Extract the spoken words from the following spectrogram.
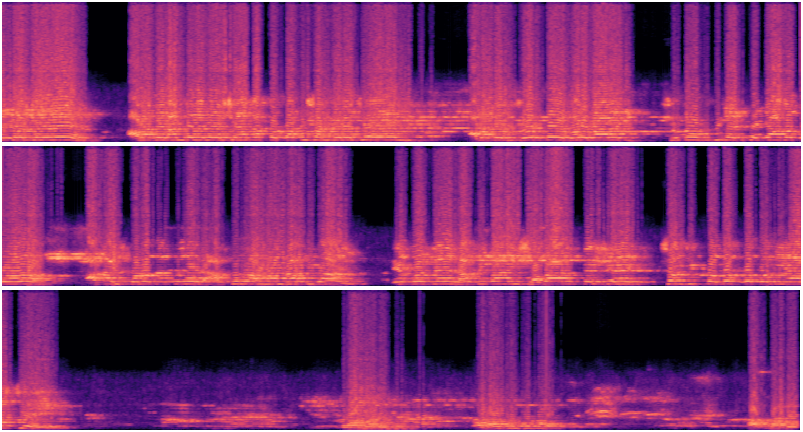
এ পর্যায়ে আমাদের আন্দোলনে এসে একাত্মতা পোষণ করেছেন। আমাদের শ্রদ্ধেয় বড় ভাই শুধু সিলেট থেকে আগত আকাশ কলকাতার আব্দুর রহমান রাব্বি ভাই। এ পর্যায়ে রাব্বি ভাই সংক্ষিপ্ত বক্তব্য নিয়ে আসছে। আপনাদের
